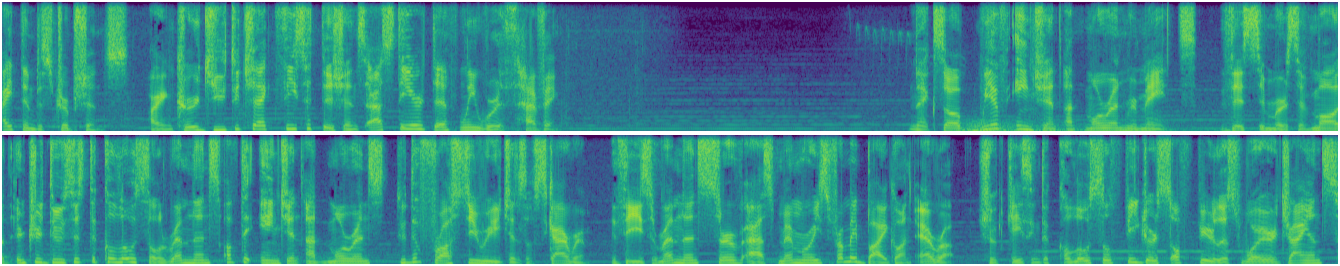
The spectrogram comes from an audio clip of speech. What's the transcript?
Item Descriptions. I encourage you to check these additions as they are definitely worth having. Next up, we have Ancient Atmoran Remains. This immersive mod introduces the colossal remnants of the ancient Atmorans to the frosty regions of Skyrim. These remnants serve as memories from a bygone era, showcasing the colossal figures of fearless warrior giants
